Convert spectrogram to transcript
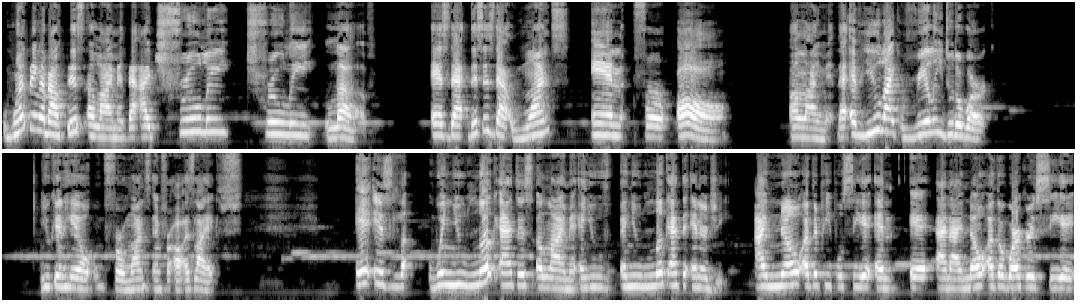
one thing about this alignment that I truly, truly love is that this is that once and for all alignment. That if you like really do the work, you can heal for once and for all. It's like it is when you look at this alignment and you and you look at the energy. I know other people see it and it and I know other workers see it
